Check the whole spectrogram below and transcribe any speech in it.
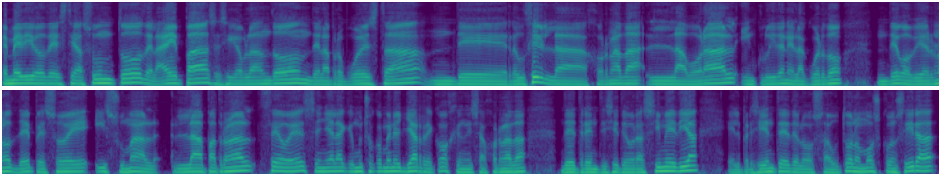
En medio de este asunto de la EPA se sigue hablando de la propuesta de reducir la jornada laboral incluida en el acuerdo de gobierno de PSOE y Sumal. La patronal COE señala que muchos convenios ya recogen esa jornada de 37 horas y media. El presidente de los autónomos considera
